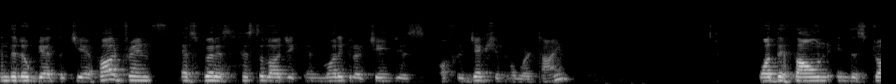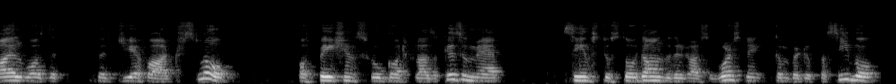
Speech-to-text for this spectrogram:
and they looked at the GFR trends as well as histologic and molecular changes of rejection over time. What they found in this trial was that the GFR slope of patients who got clazakizumab seems to slow down with regards to worsening compared to placebo,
